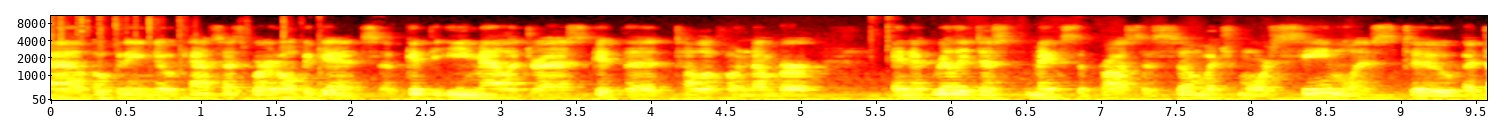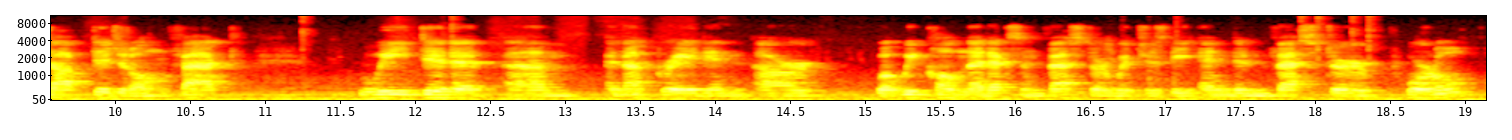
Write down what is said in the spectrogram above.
uh, opening new accounts. That's where it all begins. Uh, get the email address, get the telephone number, and it really just makes the process so much more seamless to adopt digital. In fact, we did a, um, an upgrade in our what we call NetX Investor, which is the end investor portal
